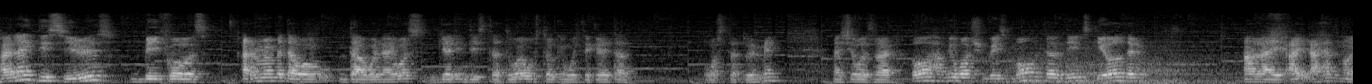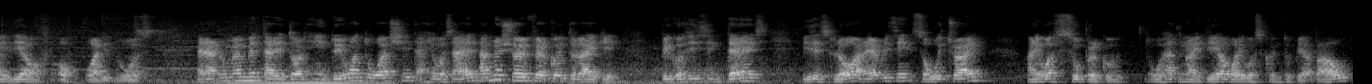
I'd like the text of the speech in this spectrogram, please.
I like this series because I remember that that when I was getting this tattoo, I was talking with the girl that was tattooing me, and she was like, "Oh, have you watched this Motel? This, the other?" And like I, I had no idea of, of what it was, and I remember that I told him, "Do you want to watch it?" And he was like, "I'm not sure if you're going to like it because it's intense, it's slow and everything." So we tried, and it was super good. We had no idea what it was going to be about,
